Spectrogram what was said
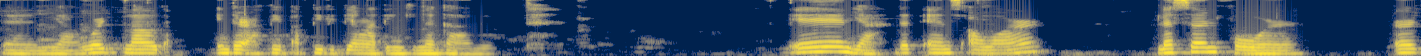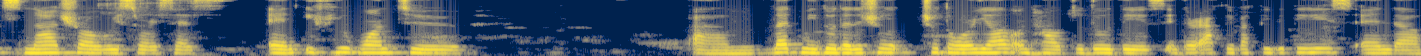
Then, yeah, word cloud interactive activity ang ating ginagamit. And yeah, that ends our lesson for Earth's natural resources. And if you want to um, let me do the tutorial on how to do these interactive activities and uh,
